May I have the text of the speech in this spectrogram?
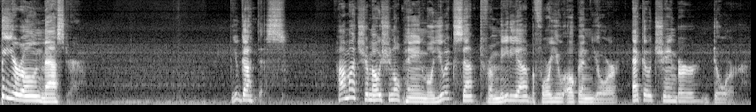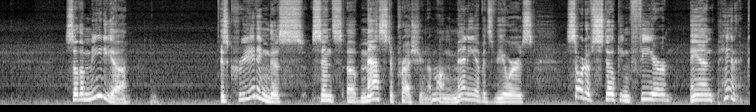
Be your own master. You got this. How much emotional pain will you accept from media before you open your echo chamber door? So the media is creating this sense of mass depression among many of its viewers, sort of stoking fear and panic.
